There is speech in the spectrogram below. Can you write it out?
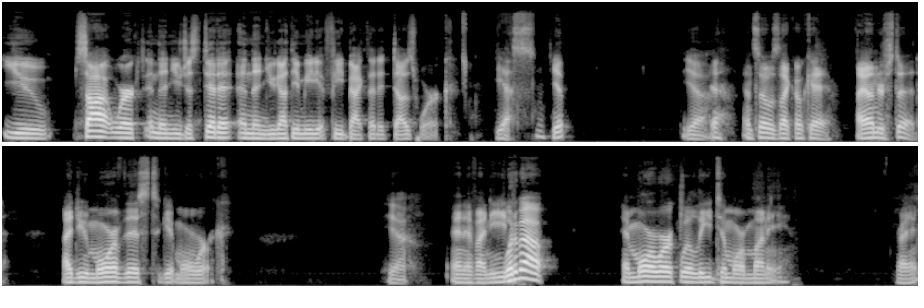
you saw it worked and then you just did it and then you got the immediate feedback that it does work. yes, yep, Yeah. yeah. And so it was like, okay, I understood. I do more of this to get more work, Yeah. and if I need What about, and more work will lead to more money, right?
